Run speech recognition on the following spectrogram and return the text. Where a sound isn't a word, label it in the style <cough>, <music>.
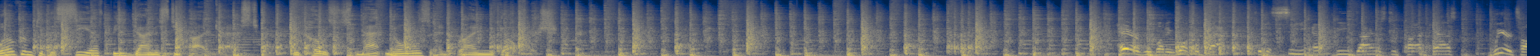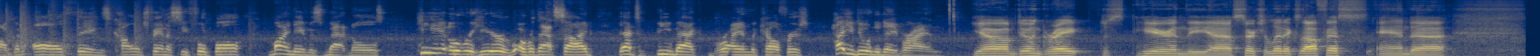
Welcome to the CFB Dynasty Podcast with hosts Matt Knowles and Brian McElfresh. Hey, everybody, welcome back to the CFB Dynasty Podcast. We're talking all things college fantasy football. My name is Matt Knowles. He over here, over that side, that's BMAC Brian McElfresh. How you doing today, Brian? Yo, I'm doing great. Just here in the uh, Searchalytics office, and uh,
